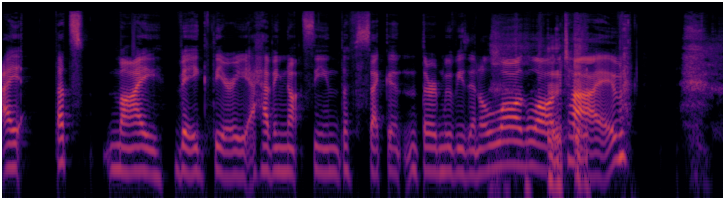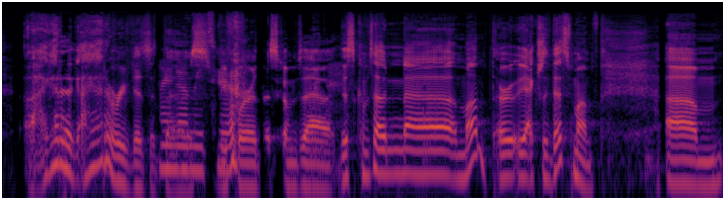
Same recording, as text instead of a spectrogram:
I that's my vague theory, having not seen the second and third movies in a long, long time. I gotta, I gotta revisit this before this comes out. This comes out in uh, a month, or actually this month. Um,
